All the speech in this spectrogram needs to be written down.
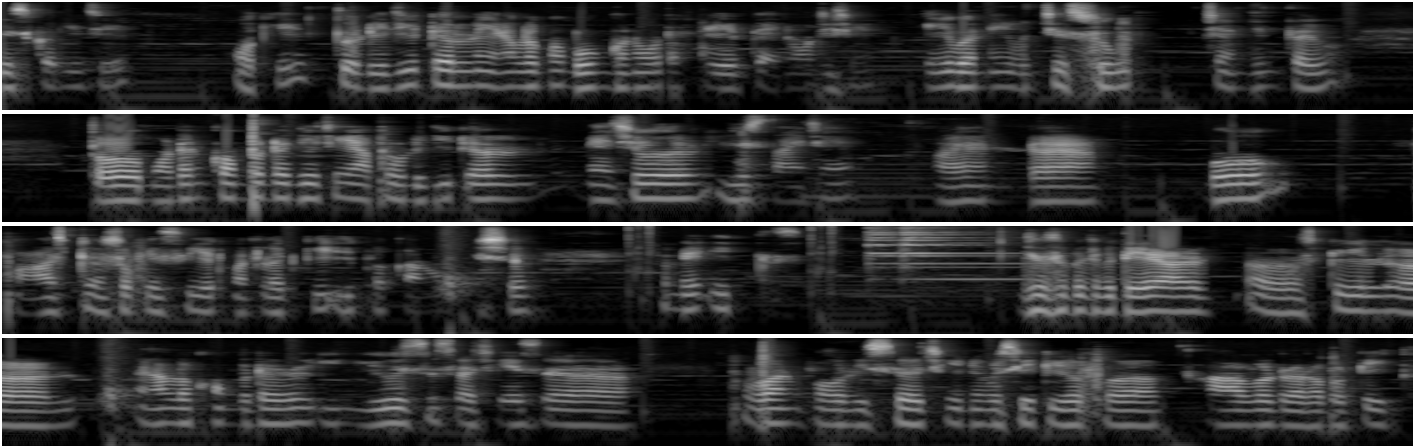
યુઝ કરીએ છીએ. ઓકે તો ડિજિટલ ને એનાલોગમાં બહુ ઘણો બધો ફેર ટેકનોલોજી છે. એ બંને વચ્ચે શું ચેન્જિંગ થયું? તો મોડર્ન કોમ્પ્યુટર જે છે આપણું ડિજિટલ નેચરલ યુઝ થાય છે. એન્ડ બહુ ફાસ્ટ સોફિસિએટ મતલબ કે એ પ્રકારનું તમે એક જોઈ શકો છો કે they are still analogue computer in use such as one for research university of Harvard robotic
